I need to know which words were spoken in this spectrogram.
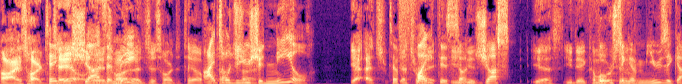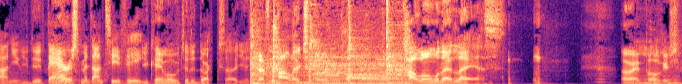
Oh, it's hard to Taking tell. shots it's at hard, me. It's just hard to tell. I told you to you should kneel Yeah, that's to that's fight right. this You did- unjust Yes, you did come forcing over of music on you. You did come embarrassment on TV. you came over to the dark side. Yes, of college football. How long will that last? All right, Bogus. Mm.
